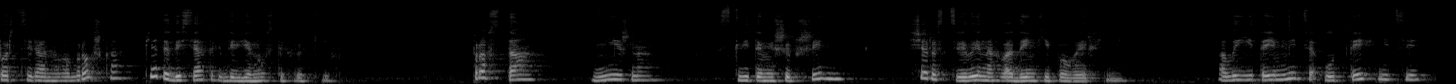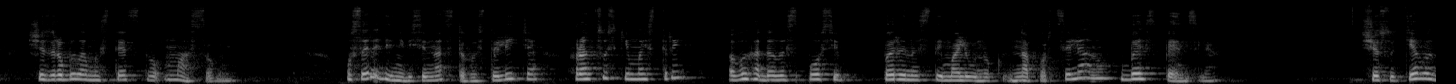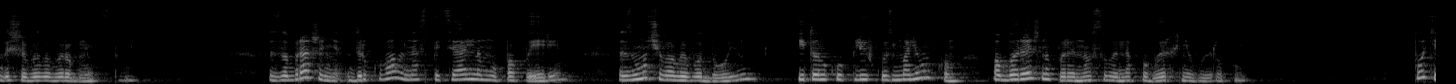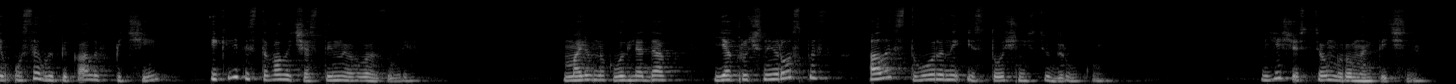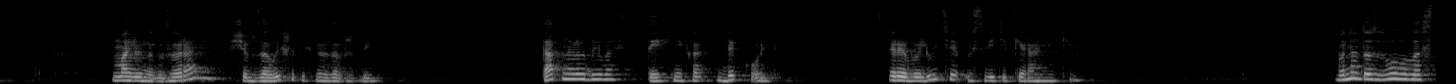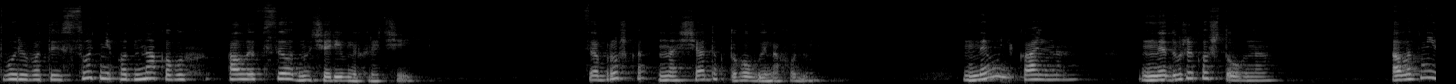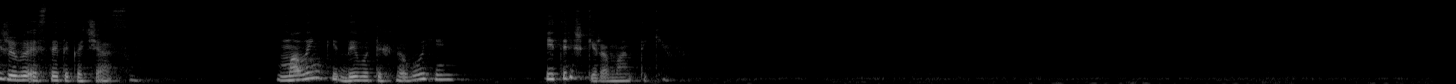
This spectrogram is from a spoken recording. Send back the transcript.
Порцелянова брошка 50-х-90-х років. Проста, ніжна, з квітами шипшини, що розцвіли на гладенькій поверхні. Але її таємниця у техніці, що зробила мистецтво масовим. У середині XVIII століття французькі майстри вигадали спосіб перенести малюнок на порцеляну без пензля, що суттєво здешевило виробництво. Зображення друкували на спеціальному папері, змочували водою і тонку плівку з малюнком обережно переносили на поверхню виробу. Потім усе випікали в печі, і квіти ставали частиною глазурі. Малюнок виглядав як ручний розпис, але створений із точністю друку. Є щось в цьому романтичне. Малюнок згорає, щоб залишитись назавжди. Так народилась техніка деколь революція у світі кераміки. Вона дозволила створювати сотні однакових, але все одно чарівних речей. Ця брошка нащадок того винаходу. Не унікальна, не дуже коштовна, але в ній живе естетика часу, маленьке диво технологій і трішки романтики.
